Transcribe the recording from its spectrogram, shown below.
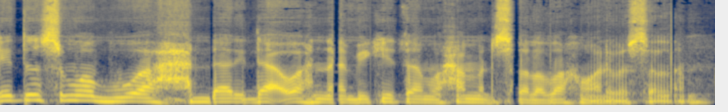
itu semua buah dari dakwah Nabi kita Muhammad sallallahu alaihi wasallam.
